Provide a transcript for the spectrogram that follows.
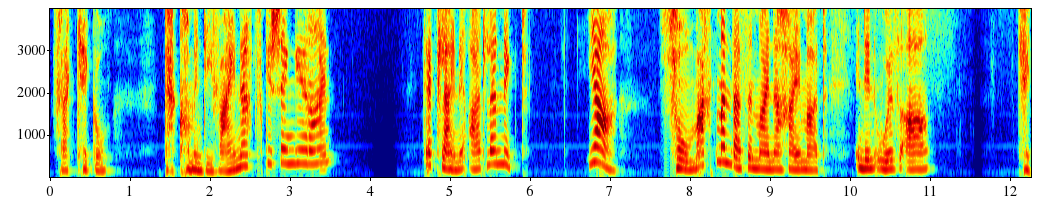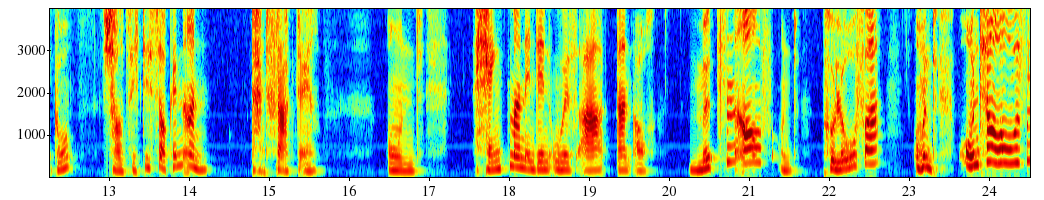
fragt Keko. Da kommen die Weihnachtsgeschenke rein? Der kleine Adler nickt. Ja, so macht man das in meiner Heimat in den USA. Keko schaut sich die Socken an. Dann fragt er. Und hängt man in den USA dann auch Mützen auf und Pullover und Unterhosen?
